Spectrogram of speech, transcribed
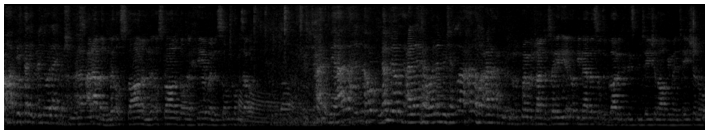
أظهر في تريم عند ولاية And, الشموس I- and I'm a little star, and little stars don't appear when the sun comes out. لهذا أنه لم يرد عليها ولم يشهد وأخذه على And عقله the point we're trying to say here, look, he never sort of got into disputation, argumentation, or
